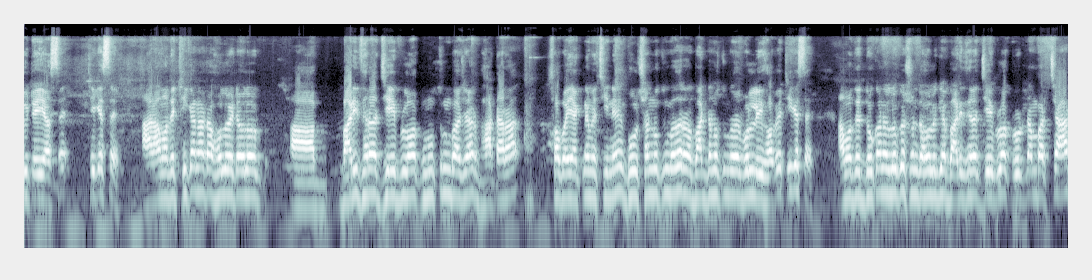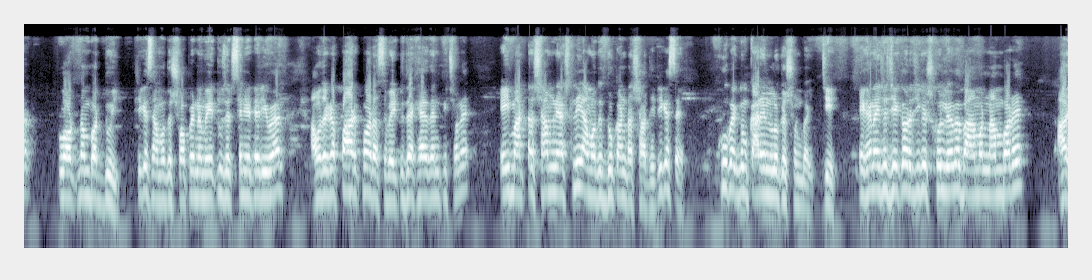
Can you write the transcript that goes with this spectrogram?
দুইটাই আছে ঠিক আছে? আর আমাদের ঠিকানাটা হলো এটা হলো বাড়িধারা জে ব্লক নতুন বাজার ভাটারা সবাই এক নামে চিনে। গোলশান নতুন বাজার আর বাড্ডা নতুন বাজার বললেই হবে, ঠিক আছে? আমাদের দোকানের লোকেশনটা হলো গিয়ে Baridhara J block road number চার প্লট নাম্বার দুই, ঠিক আছে? আমাদের শপের নামে A to Z sanitary ware আমাদের একটা পার্ক মাঠ আছে ভাই, একটু দেখা দেন পিছনে। এই মাঠটার সামনে আসলেই আমাদের দোকানটার সাথে, ঠিক আছে? খুব একদম কারেন্ট লোকেশন ভাই, জি। এখানে এসে যে কারও জিজ্ঞেস করলে হবে বা আমার নাম্বারে আর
